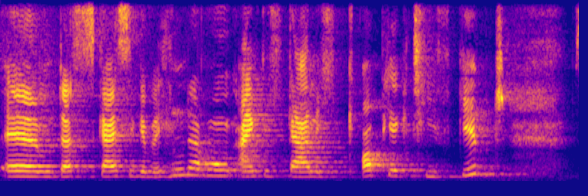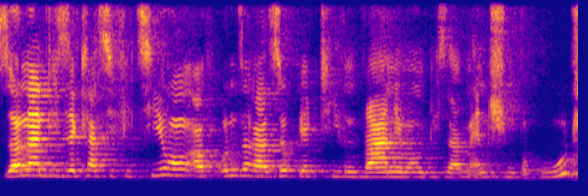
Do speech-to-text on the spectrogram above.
ähm, dass es geistige Behinderung eigentlich gar nicht objektiv gibt, sondern diese Klassifizierung auf unserer subjektiven Wahrnehmung dieser Menschen beruht.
